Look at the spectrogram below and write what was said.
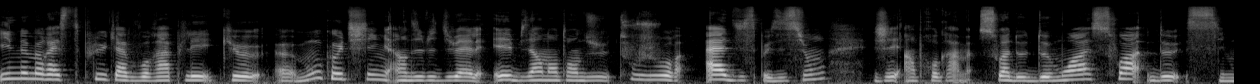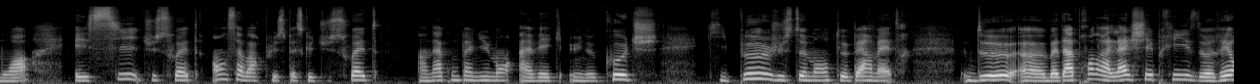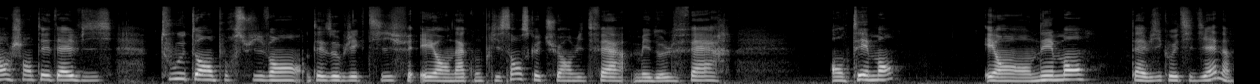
Il ne me reste plus qu'à vous rappeler que euh, mon coaching individuel est bien entendu toujours à disposition. J'ai un programme soit de deux mois, soit de six mois. Et si tu souhaites en savoir plus parce que tu souhaites un accompagnement avec une coach qui peut justement te permettre de euh, bah, d'apprendre à lâcher prise, de réenchanter ta vie tout en poursuivant tes objectifs et en accomplissant ce que tu as envie de faire, mais de le faire en t'aimant et en aimant ta vie quotidienne.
